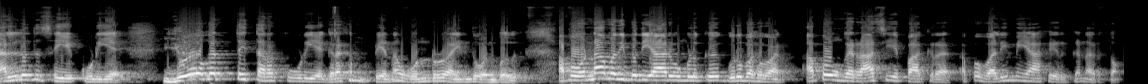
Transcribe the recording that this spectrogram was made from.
நல்லது செய்யக்கூடிய யோகத்தை தரக்கூடிய கிரகம் அப்படின்னா ஒன்று ஐந்து ஒன்பது. அப்போ ஒன்றாம் அதிபதி யார் உங்களுக்கு? குரு பகவான். அப்போ உங்க ராசியை பார்க்கிறார். அப்போ வலிமையாக இருக்குன்னு அர்த்தம்.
